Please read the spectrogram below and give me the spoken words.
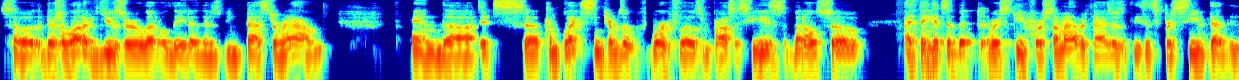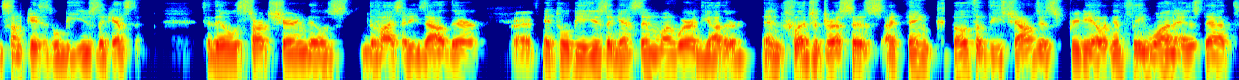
So there's a lot of user level data that is being passed around. And uh, it's uh, complex in terms of workflows and processes, but also I think it's a bit risky for some advertisers. At least it's perceived that in some cases it will be used against them. So they will start sharing those device IDs out there. Right. It will be used against them one way or the other. And Fledge addresses, I think, both of these challenges pretty elegantly. One is that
